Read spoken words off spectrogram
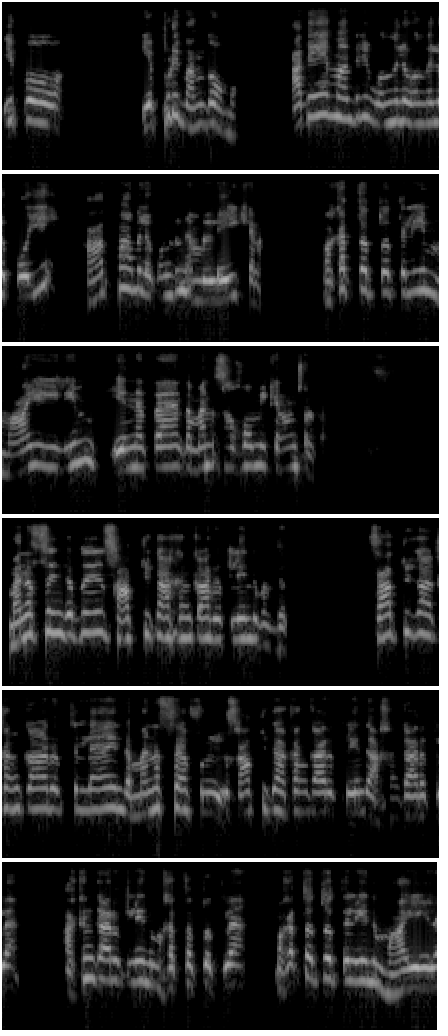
இப்போ எப்படி வந்தோமோ அதே மாதிரி ஒண்ணுல ஒண்ணுல போய் ஆத்மாவில கொண்டு நம்ம லயிக்கணும் மகத்தத்துவத்திலையும் மாயையிலையும் என்னத்த இந்த மனசை ஹோமிக்கணும்னு சொல்றோம் மனசுங்கிறது சாத்விக அகங்காரத்துல இருந்து வந்தது. சாத்விக அகங்காரத்துல இந்த மனச ஃபுல் சாத்விக அகங்காரத்துல இருந்து அகங்காரத்துல அகங்காரத்துல இருந்து மகத்தத்துவத்துல மகத்தத்துவத்துல இருந்து மாயையில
